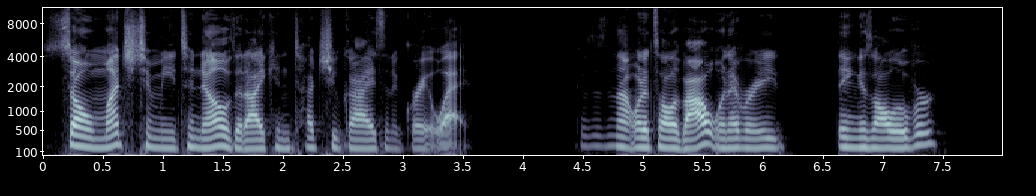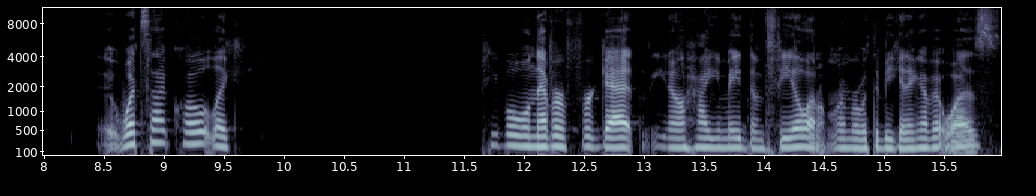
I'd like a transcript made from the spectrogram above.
so much to me to know that I can touch you guys in a great way. Because isn't that what it's all about when everything is all over? What's that quote? Like, people will never forget, you know, how you made them feel. I don't remember what the beginning of it was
